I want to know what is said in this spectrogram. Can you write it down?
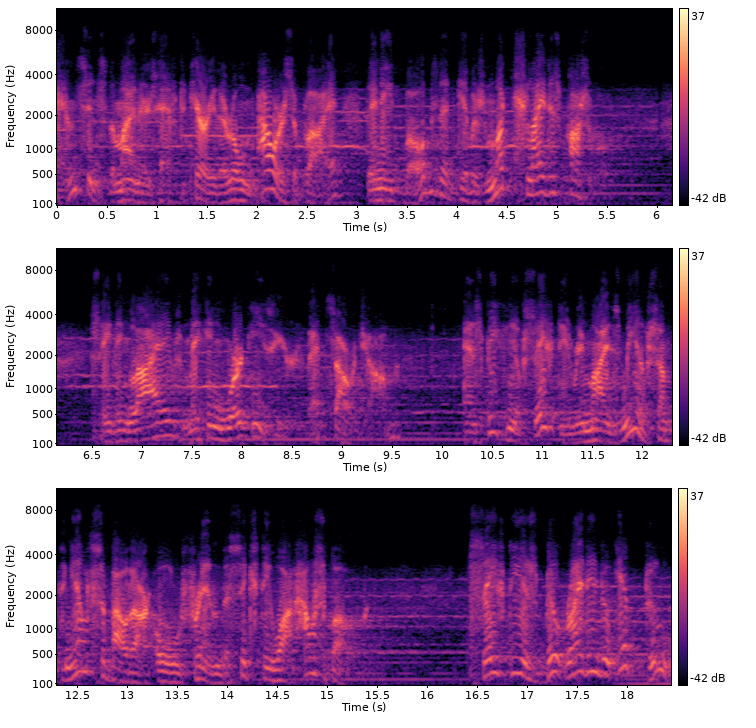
And since the miners have to carry their own power supply, they need bulbs that give as much light as possible. Saving lives, making work easier, that's our job. And speaking of safety reminds me of something else about our old friend, the 60 watt house bulb. Safety is built right into it, too.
